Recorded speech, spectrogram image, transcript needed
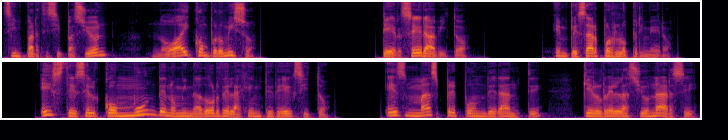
Sin participación, no hay compromiso. Tercer hábito. Empezar por lo primero. Este es el común denominador de la gente de éxito. Es más preponderante que el relacionarse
